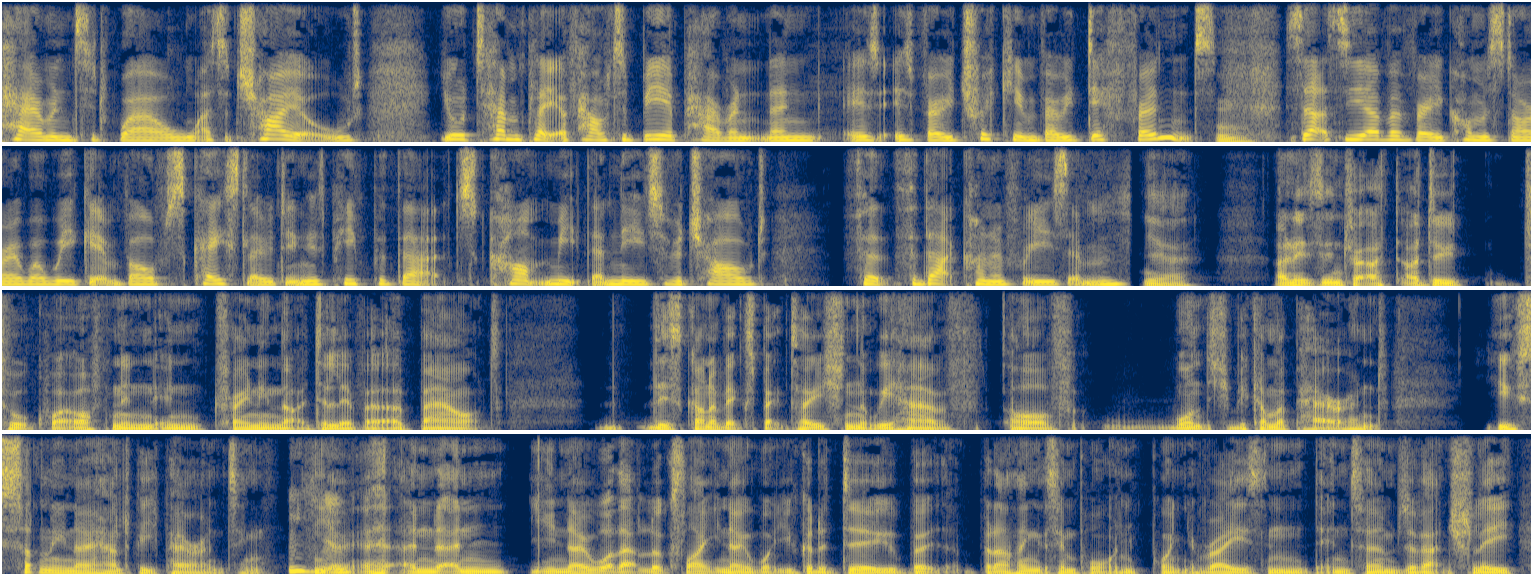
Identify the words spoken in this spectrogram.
parented well as a child, your template of how to be a parent then is, is very tricky and very different. Mm. So that's the other very common scenario where we get involved as case loading is people that can't meet their needs of a child for, for that kind of reason. Yeah. And it's interesting. I, I do talk quite often in, in training that I deliver about this kind of expectation that we have of once you become a parent, you suddenly know how to be parenting, mm-hmm. you know, and and you know what that looks like. You know what you've got to do. But but I think it's an important point you raised in in terms of actually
